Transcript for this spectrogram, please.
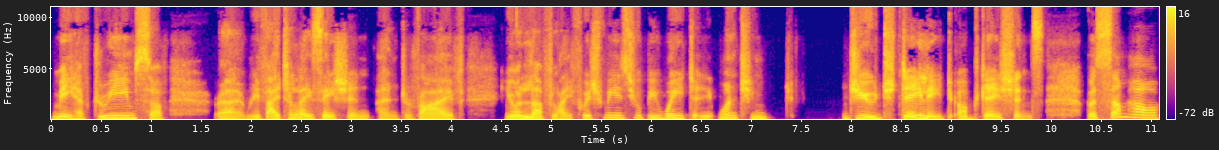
You may have dreams of uh, revitalization and derive your love life, which means you'll be waiting, wanting huge daily obligations, but somehow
